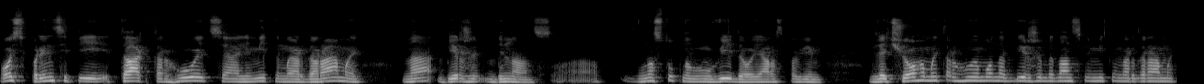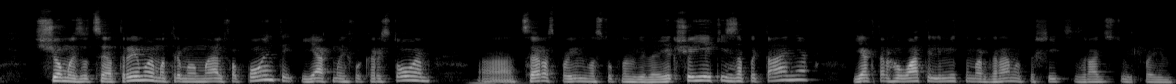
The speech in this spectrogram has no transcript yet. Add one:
Ось, в принципі, так торгується лімітними ордерами на біржі Binance. В наступному відео я розповім, для чого ми торгуємо на біржі Binance лімітними ордерами, що ми за це отримуємо, отримуємо альфа-поінти як ми їх використовуємо. Це розповім в наступному відео. Якщо є якісь запитання, як торгувати лімітними ордерами, пишіть з радістю відповім.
